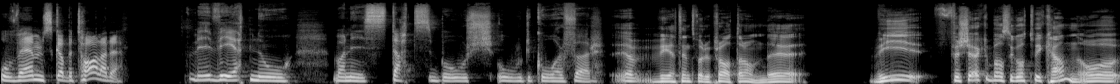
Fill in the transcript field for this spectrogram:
Och vem ska betala det? Vi vet nog vad ni stadsbors ord går för. Jag vet inte vad du pratar om. Det, vi försöker bara så gott vi kan och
